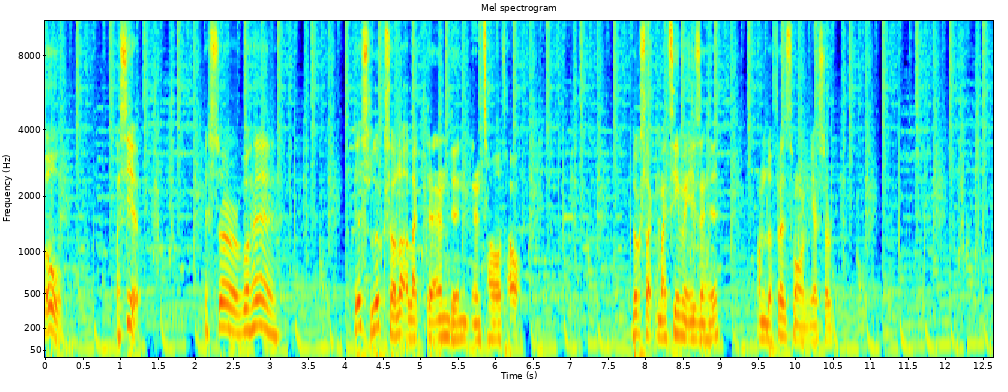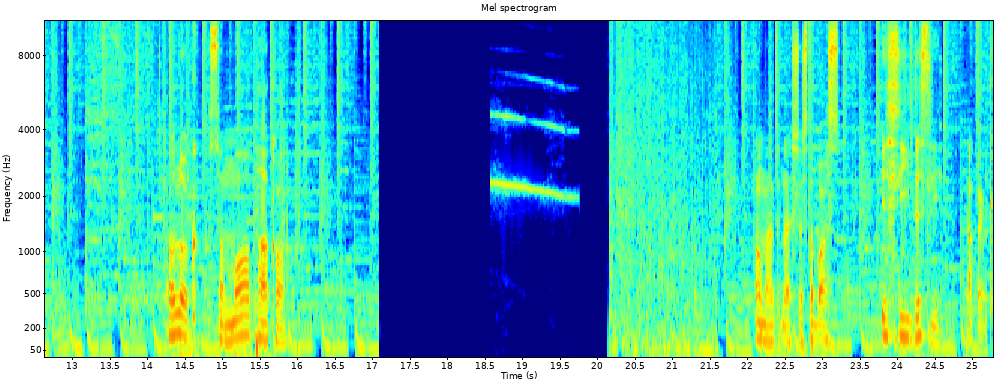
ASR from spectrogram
Oh, I see it. Yes sir, we're here. This looks a lot like the ending in Tower Tower. Looks like my teammate isn't here. I'm the first one, yes sir. Oh look, some more parkour. Oh my goodness, it's the boss. Esidisi, I think.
